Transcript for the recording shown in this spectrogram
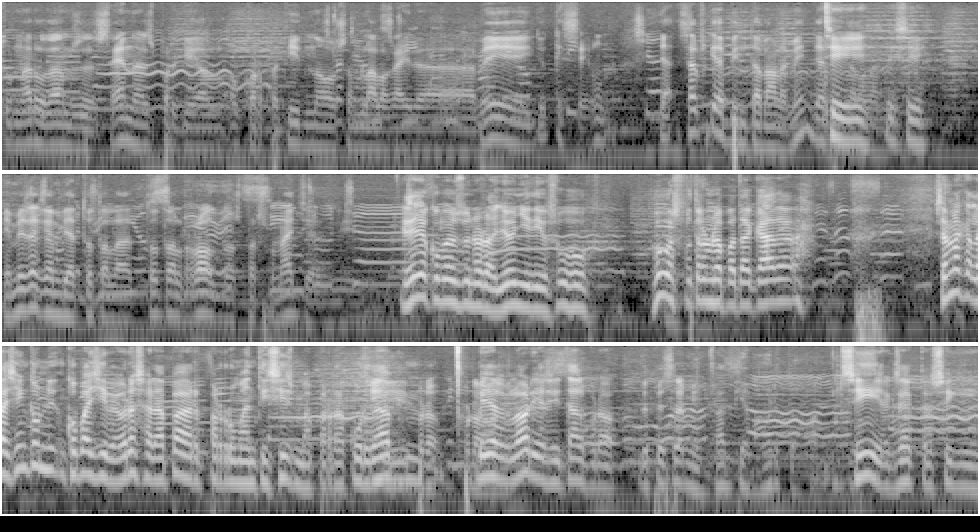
tornar a rodar unes escenes perquè el, el cor petit no semblava gaire bé, jo què sé. Un... Ja, saps que ja pinta malament? Ja Sí, pinta malament. sí, sí. I a més ha canviat tota la, tot el rol dels personatges. I... És allò que ho veus d'una hora lluny i dius, uh, uh, es fotrà una patacada. Sembla que la gent que, ho- que ho vagi a veure serà per, per romanticisme, per recordar Sí, però- però- velles glòries i tal, però... Després serà mi infància muerta. Sí, exacte, o sigui...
